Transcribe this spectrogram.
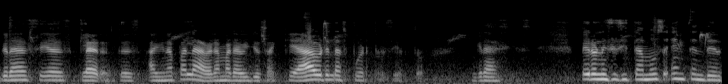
Gracias, claro. Entonces hay una palabra maravillosa que abre las puertas, ¿cierto? Gracias. Pero necesitamos entender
